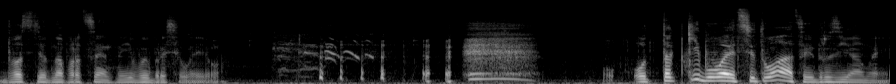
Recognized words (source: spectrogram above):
21% и выбросила его. От такі бувають ситуації, друзі мої.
